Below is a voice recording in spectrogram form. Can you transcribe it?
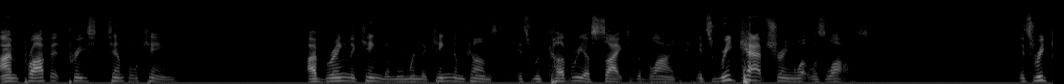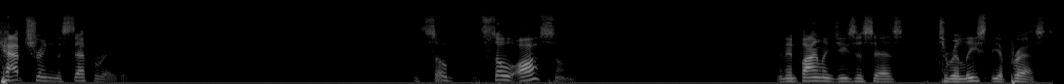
I'm prophet, priest, temple, king. I bring the kingdom, and when the kingdom comes, it's recovery of sight to the blind. It's recapturing what was lost. It's recapturing the separated. It's so it's so awesome. And then finally Jesus says to release the oppressed.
